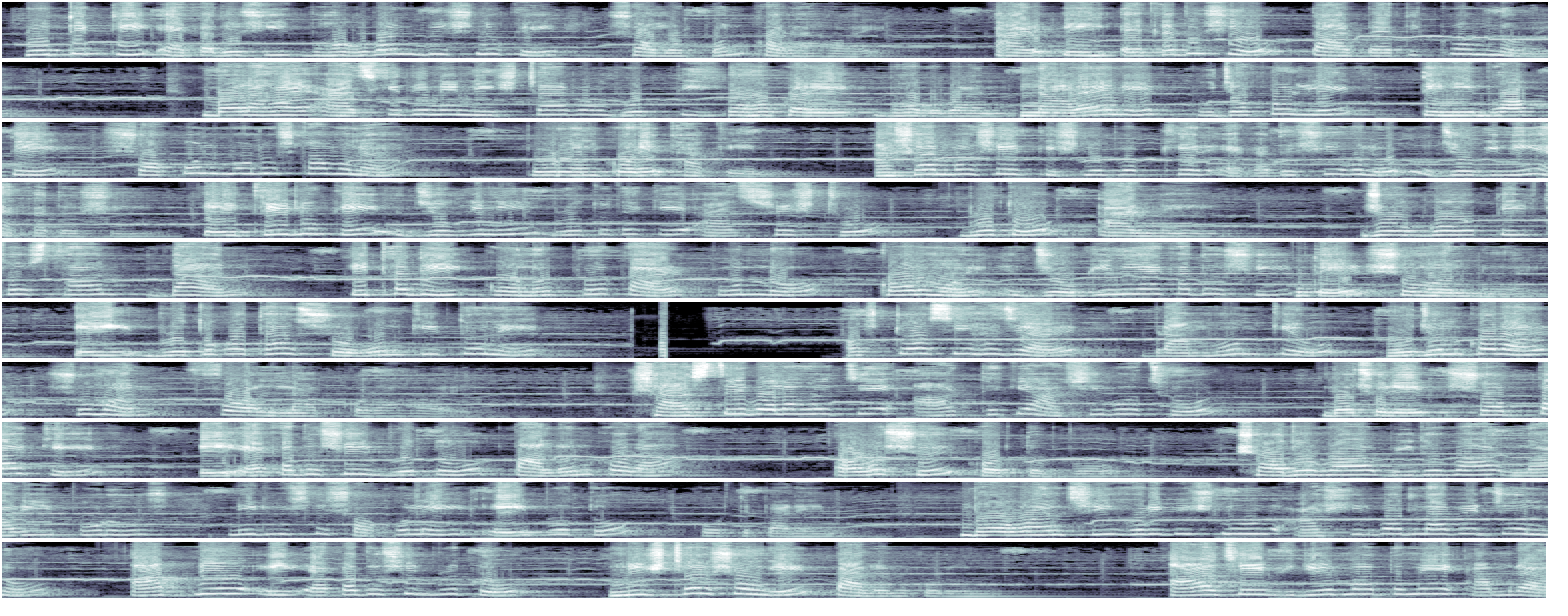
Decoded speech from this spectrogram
প্রত্যেকটি একাদশী ভগবান বিষ্ণুকে সমর্পণ করা হয়। আর এই একাদশীও তার ব্যতিক্রম নয়। বলা হয় আজকে দিনে নিষ্ঠা এবং ভক্তি সহকারে ভগবান নারায়ণের পূজা করলে তিনি ভক্তের সকল মনস্কামনা পূরণ করে থাকেন। আষাঢ় মাসের কৃষ্ণপক্ষের একাদশী হল যোগিনী একাদশী। এই ত্রিলোকে যোগিনী ব্রত থেকে আর শ্রেষ্ঠ ব্রত আর নেই। যজ্ঞ, তীর্থস্থান, দান ইত্যাদি কোনো প্রকার পুণ্য কর্মই যোগিনী একাদশী ব্রতের সমান নয়। এই ব্রতকথা শ্রবণ কীর্তনে অষ্টআশি হাজার ব্রাহ্মণকেও ভোজন করার সমান ফল লাভ করা হয়। শাস্ত্রে বলা হয়েছে, আট থেকে আশি বছর বছরে সবাইকে এই একাদশীর ব্রত পালন করা অবশ্যই কর্তব্য। সধবা, বিধবা, নারী, পুরুষ, নির্বিশেষে সকলেই এই ব্রত করতে পারেন। ভগবান শ্রী হরিবিষ্ণুর আশীর্বাদ লাভের জন্য আপনিও এই একাদশীর ব্রত নিষ্ঠার সঙ্গে পালন করুন। আজ এই ভিডিওর মাধ্যমে আমরা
